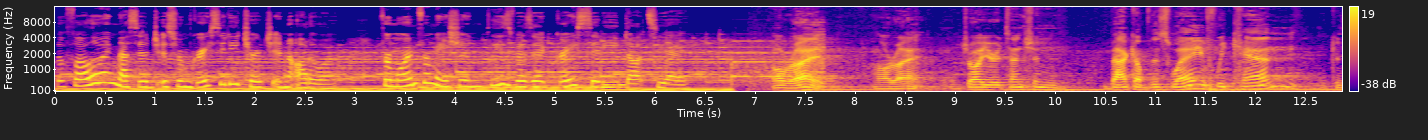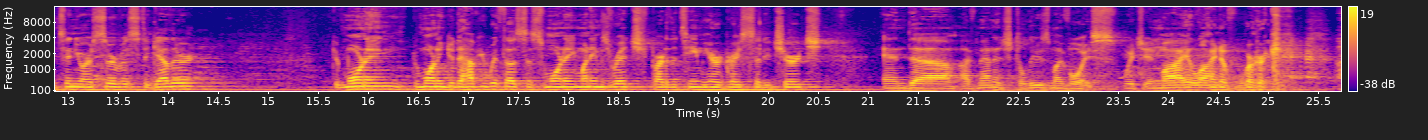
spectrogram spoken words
The following message is from Grace City Church in Ottawa. For more information, please visit gracecity.ca. All right, all right. Draw your attention back up this way if we can. Continue our service together. Good morning. Good morning. Good to have you with us this morning. My name is Rich, part of the team here at Grace City Church, and uh, I've managed to lose my voice, which in my line of work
